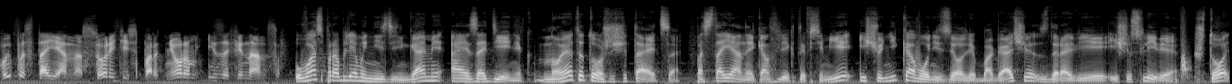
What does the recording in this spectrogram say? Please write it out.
Вы постоянно ссоритесь с партнером из-за финансов. У вас проблемы не с деньгами, а из-за денег, но это тоже считается. Постоянные конфликты в семье еще никого не сделали богаче, здоровее и счастливее. Что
